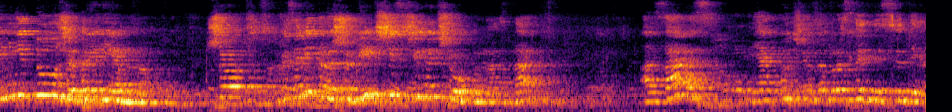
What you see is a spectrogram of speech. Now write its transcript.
І мені дуже приємно, що ви замітили, що більшість жіночок у нас, так? А зараз я хочу запросити сюди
